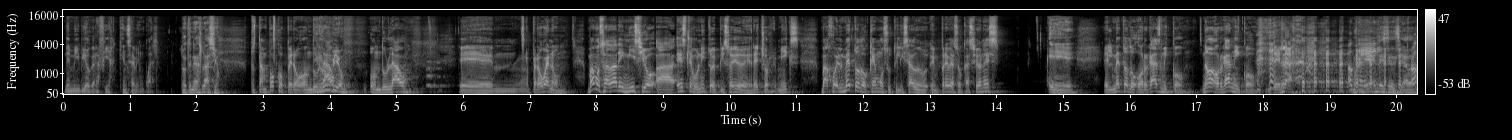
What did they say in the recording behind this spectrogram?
de mi biografía, quién sabe en cuál. Lo tenías lacio. Pues tampoco, pero ondulado. rubio. Ondulado. Eh, pero bueno, vamos a dar inicio a este bonito episodio de Derecho Remix bajo el método que hemos utilizado en previas ocasiones. eh, el método orgásmico, no, orgánico, de la. Muy bien, licenciado.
